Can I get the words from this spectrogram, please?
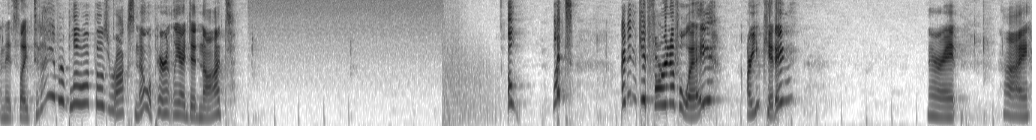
and it's like, did I ever blow up those rocks? No, apparently I did not. Oh, what? I didn't get far enough away? Are you kidding? All right. Hi.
